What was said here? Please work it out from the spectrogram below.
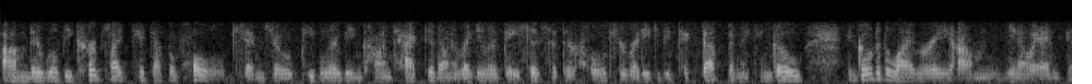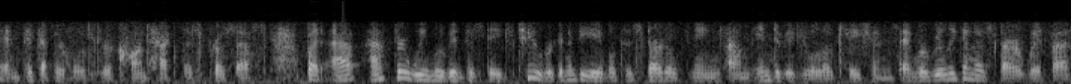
um, there will be curbside pickup of holds, and so people are being contacted on a regular basis that their holds are ready to be picked up, and they can go go to the library, um, you know, and and pick up their holds through a contactless process. But a- after we move into stage two, we're going to be able to start opening um, individual locations, and we're really going to start with a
